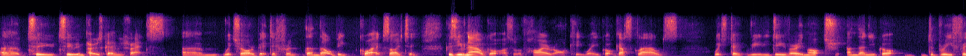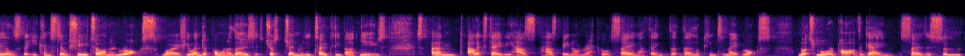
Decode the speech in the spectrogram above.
uh, to to impose game effects. Um, which are a bit different, then that will be quite exciting because you've now got a sort of hierarchy where you've got gas clouds, which don't really do very much. And then you've got debris fields that you can still shoot on and rocks, where if you end up on one of those, it's just generally totally bad news. And Alex Davy has has been on record saying, I think, that they're looking to make rocks much more a part of the game. So there's some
